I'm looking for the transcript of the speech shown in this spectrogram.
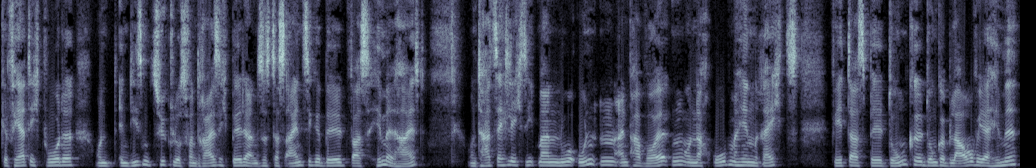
gefertigt wurde. Und in diesem Zyklus von 30 Bildern ist es das einzige Bild, was Himmel heißt. Und tatsächlich sieht man nur unten ein paar Wolken und nach oben hin rechts wird das Bild dunkel, dunkelblau wie der Himmel,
